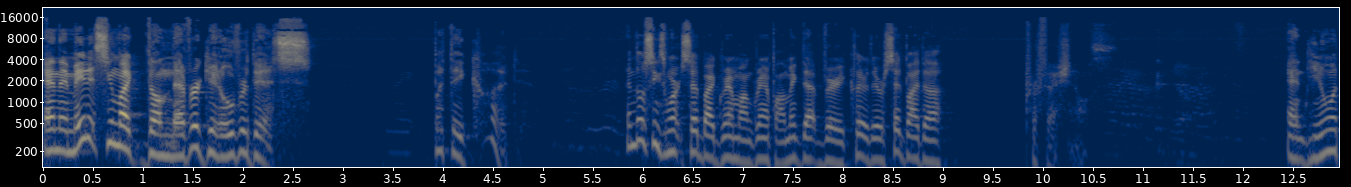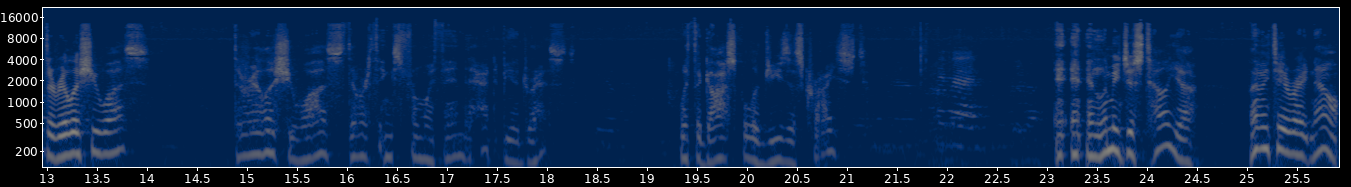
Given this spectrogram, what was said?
And they made it seem like they'll never get over this. But they could. And those things weren't said by grandma and grandpa. I'll make that very clear. They were said by the professionals. And do you know what the real issue was? The real issue was there were things from within that had to be addressed with the gospel of Jesus Christ. And, and, and, let me just tell you, let me tell you right now,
